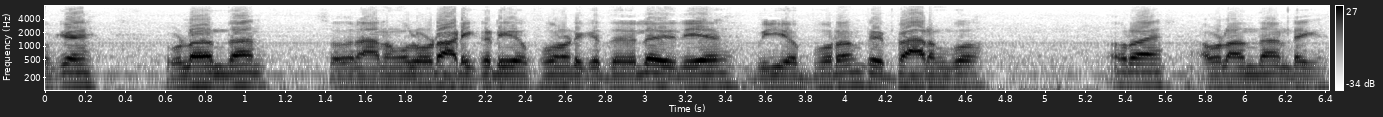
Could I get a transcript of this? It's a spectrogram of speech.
ஓகே இவ்வளோதான் ஸோ நான் உங்களோட அடிக்கடி ஃபோன் அடிக்க தேவையில்லை. இதுலேயே வீடியோ போகிறேன் போய் பாருங்கோ. ஒரு அவ்வளோதான் இன்றைக்கு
